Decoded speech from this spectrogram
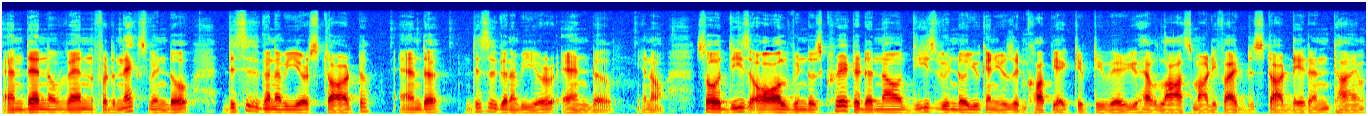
and then when for the next window this is gonna be your start and uh, this is gonna be your end you know. So these are all windows created and now these window you can use in copy activity where you have last modified start date and time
